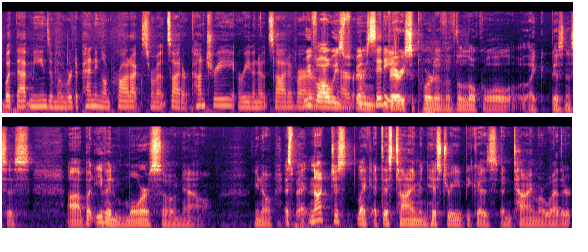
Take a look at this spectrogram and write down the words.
what that means and when we're depending on products from outside our country or even outside of our We've always our, been our city very supportive of the local like businesses, uh, but even more so now. You know, not just like at this time in history because in time or weather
